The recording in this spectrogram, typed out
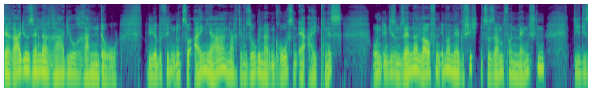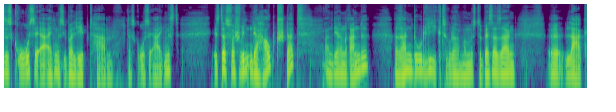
der Radiosender Radio Rando. Wir befinden uns so ein Jahr nach dem sogenannten großen Ereignis. Und in diesem Sender laufen immer mehr Geschichten zusammen von Menschen, die dieses große Ereignis überlebt haben. Das große Ereignis ist das Verschwinden der Hauptstadt, an deren Rande Rando liegt. Oder man müsste besser sagen, äh, lag.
